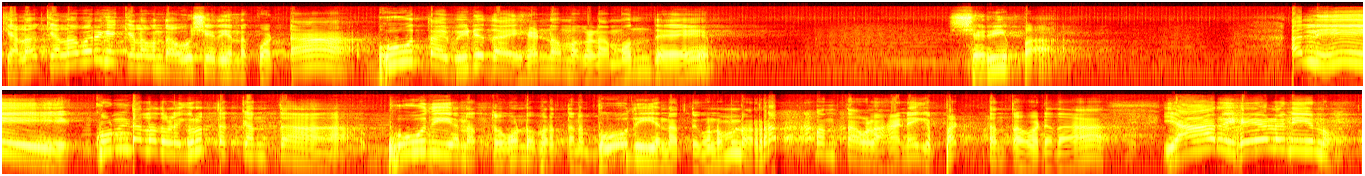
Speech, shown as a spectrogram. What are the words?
ಕೆಲ ಕೆಲವರಿಗೆ ಕೆಲವೊಂದು ಔಷಧಿಯನ್ನು ಕೊಟ್ಟ. ಭೂತ ವಿಡಿದ ಹೆಣ್ಣು ಮಗಳ ಮುಂದೆ ಶರೀಪ. ಅಲ್ಲಿ ಕುಂಡಲದೊಳಗೆ ಇರತಕ್ಕಂಥ ಬೂದಿಯನ್ನು ತಗೊಂಡು ಬರ್ತಾನೆ. ಬೂದಿಯನ್ನು ತಗೊಂಡು ರಪ್ ಅಂತ ಅವಳ ಹಣೆಗೆ ಪಟ್ ಅಂತ ಹೊಡೆದ. ಯಾರು ಹೇಳು ನೀನು?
